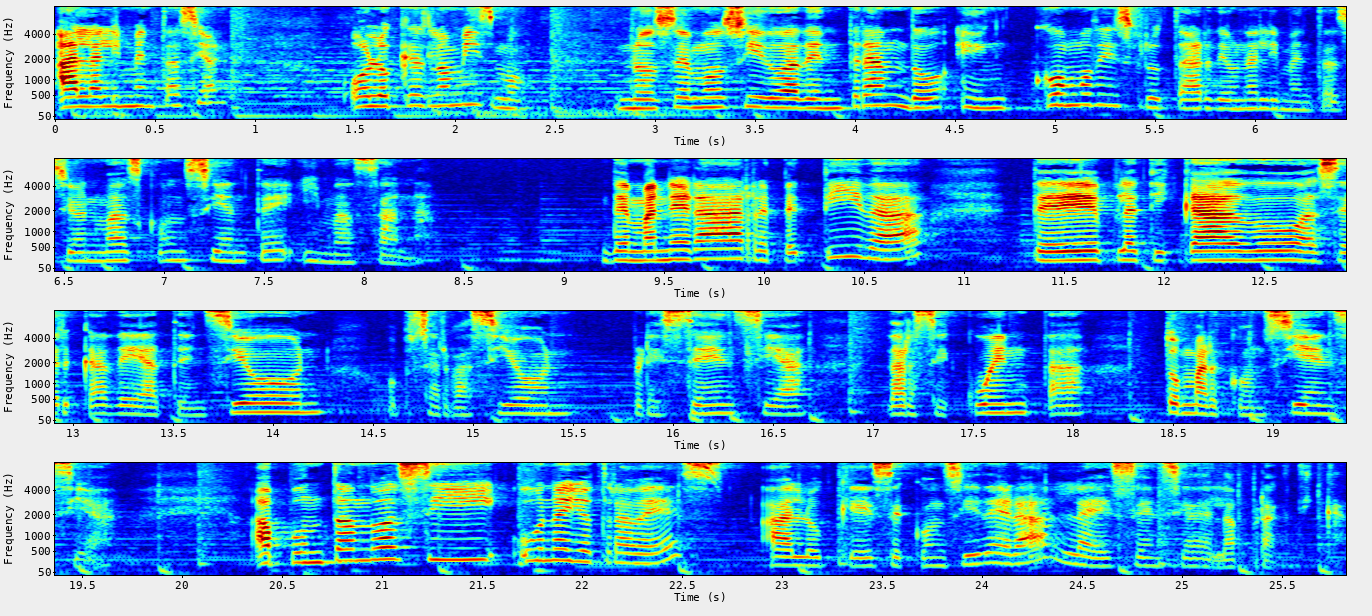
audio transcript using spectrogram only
a la alimentación. O lo que es lo mismo, nos hemos ido adentrando en cómo disfrutar de una alimentación más consciente y más sana. De manera repetida, te he platicado acerca de atención, observación, presencia, darse cuenta, tomar conciencia, apuntando así una y otra vez a lo que se considera la esencia de la práctica.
